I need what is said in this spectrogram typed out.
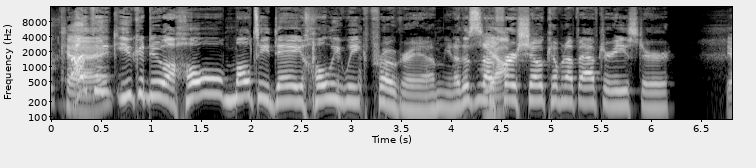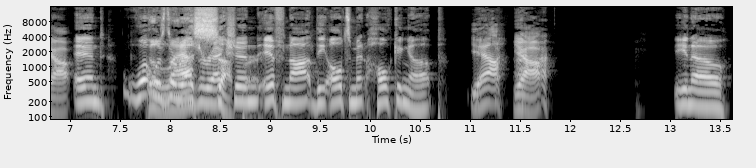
Okay. I think you could do a whole multi-day Holy Week program. You know, this is our Yeah. first show coming up after Easter. Yeah, And what The was the resurrection Supper. if not the ultimate hulking up? Yeah. yeah. You know,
